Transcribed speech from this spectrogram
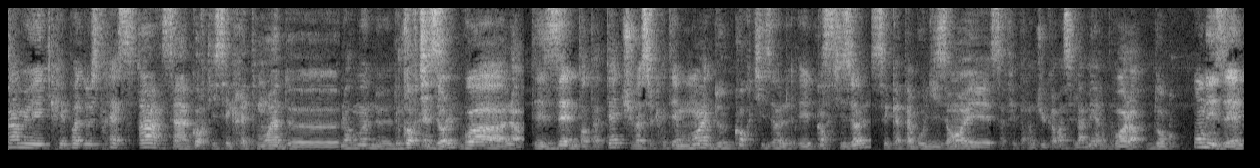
Non, mais il crée pas de stress. Ah, c'est un corps qui sécrète moins de... L'hormone de, De cortisol. stress. Voilà. T'es zen dans ta tête, tu vas sécréter moins de cortisol. Et le cortisol, C'est catabolisant et ça fait prendre du gras, c'est la merde. voilà. Donc on est zen,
